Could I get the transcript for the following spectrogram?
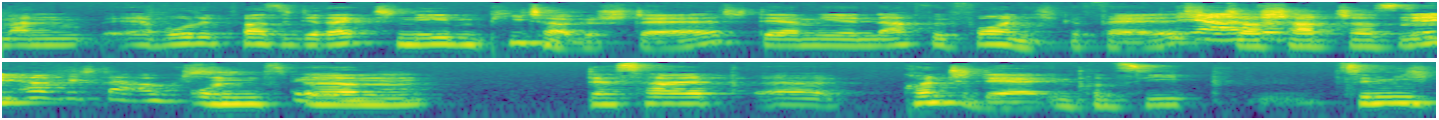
man, er wurde quasi direkt neben Peter gestellt, der mir nach wie vor nicht gefällt, Josh das- Hutcherson. Den habe ich da auch Und stehen, ähm, deshalb äh, konnte der im Prinzip ziemlich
